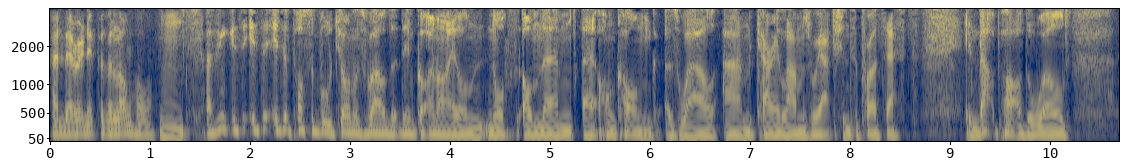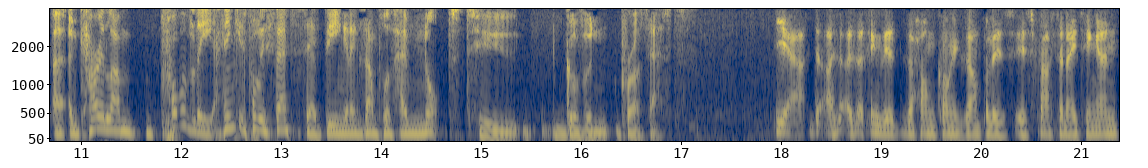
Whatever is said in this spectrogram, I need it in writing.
and they're in it for the long haul. Mm. I think is, is, is it possible, Jon, as well, that they've got an eye on North on um, uh, Hong Kong as well, and Carrie Lam's reaction to protests in that part of the world. Uh, and Carrie Lam probably, I think it's probably fair to say, being an example of how not to govern protests. Yeah, I, I think the, the Hong Kong example is, is fascinating, and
